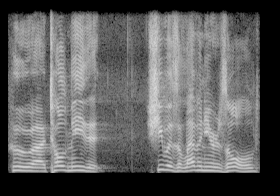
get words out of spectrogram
who uh, told me that she was 11 years old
